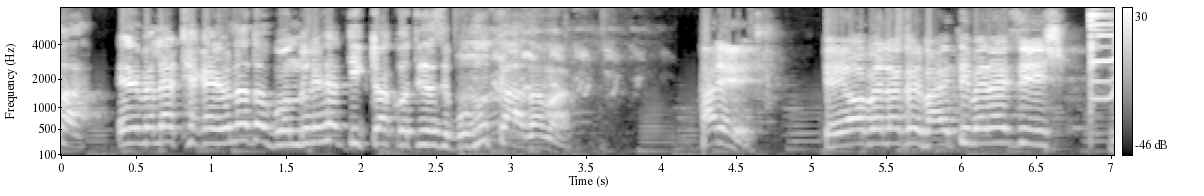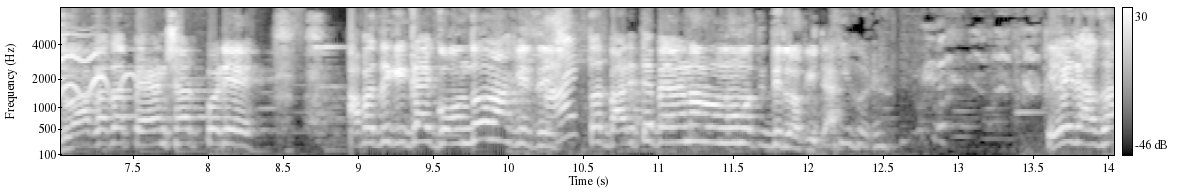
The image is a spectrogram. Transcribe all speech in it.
বা এই বেলা ঠেকাইও না তো বন্ধুদের সাথে টিকটক করতে যাচ্ছে বহুত কাজ আমার। আরে এই অবেলাকে বাড়িতে বেড়াইছিস ধোয়া কাঁচা প্যান্ট শার্ট পরে আবার দেখি গায়ে গন্ধ মাখিছিস তোর বাড়িতে বেড়ানোর অনুমতি দিল কিটা? এই রাজা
